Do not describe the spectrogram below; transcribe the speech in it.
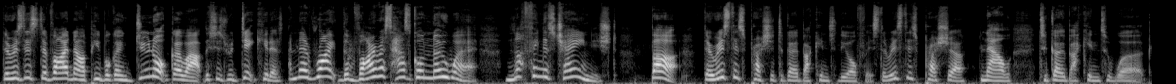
there is this divide now of people going, do not go out. This is ridiculous. And they're right. The virus has gone nowhere. Nothing has changed. But there is this pressure to go back into the office. There is this pressure now to go back into work.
